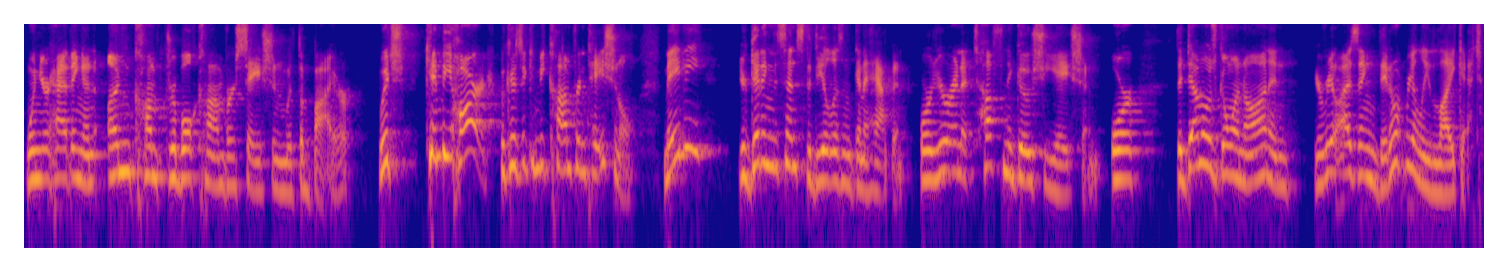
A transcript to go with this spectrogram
when you're having an uncomfortable conversation with the buyer, which can be hard because it can be confrontational. Maybe you're getting the sense the deal isn't going to happen, or you're in a tough negotiation, or the demo's going on and you're realizing they don't really like it.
